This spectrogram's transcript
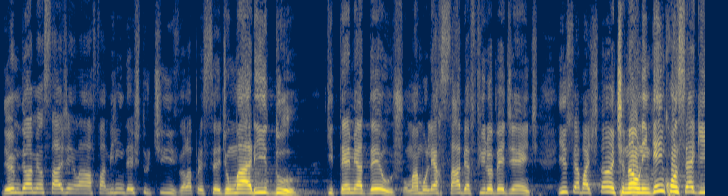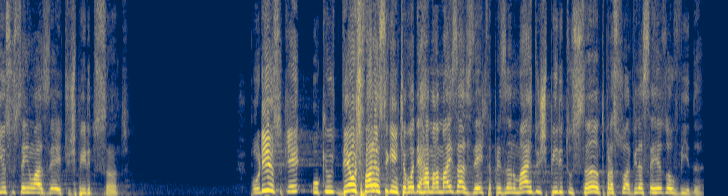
Deus me deu uma mensagem lá, uma família indestrutível. Ela precisa de um marido que teme a Deus, uma mulher sábia, filha obediente. Isso é bastante? Não, ninguém consegue isso sem o azeite, o Espírito Santo. Por isso que o que Deus fala é o seguinte: eu vou derramar mais azeite, está precisando mais do Espírito Santo para a sua vida ser resolvida.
